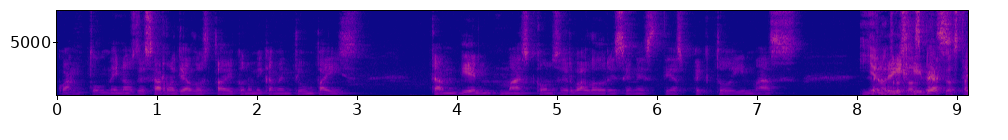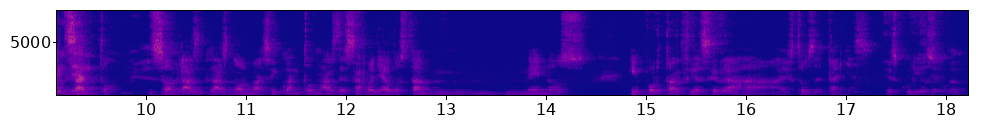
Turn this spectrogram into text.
cuanto menos desarrollado está económicamente un país, también más conservadores en este aspecto y más Y en otros aspectos también. exacto, son las, las normas y cuanto más desarrollado está, menos importancia se da a estos detalles. Es curioso.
